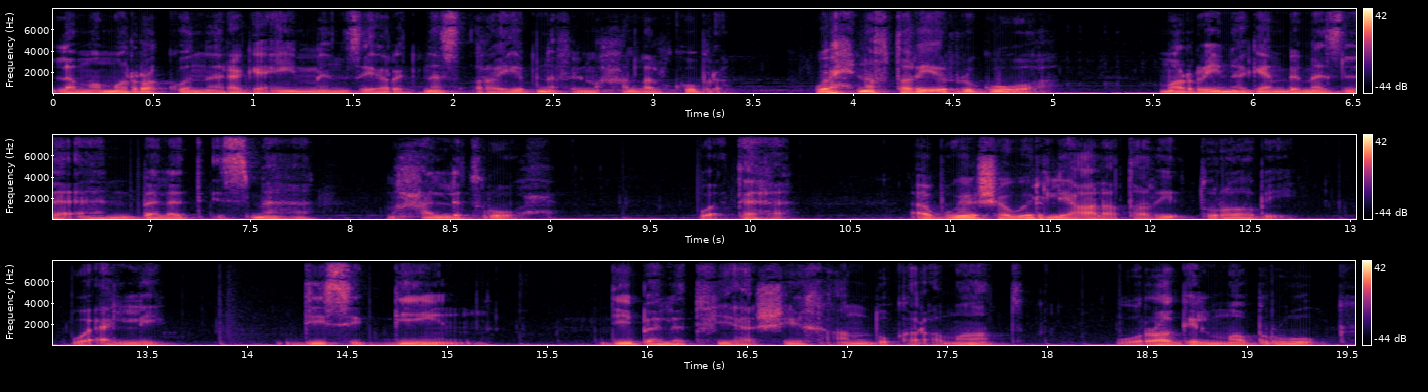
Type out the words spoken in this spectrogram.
لما مرة كنا راجعين من زيارة ناس قرايبنا في المحلة الكبرى وإحنا في طريق الرجوع مرينا جنب مزلقان بلد اسمها محلة روح. وقتها أبويا شاور لي على طريق ترابي وقال لي دي سجين. دي بلد فيها شيخ عنده كرامات وراجل مبروك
